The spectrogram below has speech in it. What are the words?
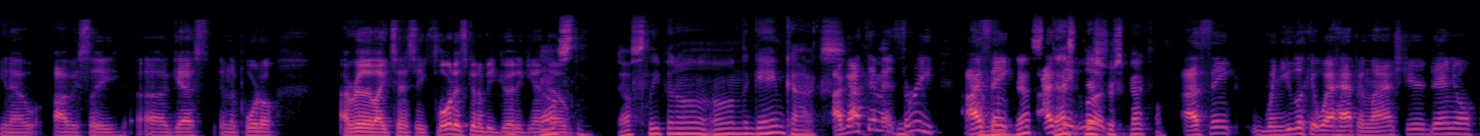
you know, obviously uh guest in the portal. I really like Tennessee. Florida's going to be good again, y'all, though. Y'all sleeping on on the Gamecocks. I got them at mm. three. I, I think that's I that's think, disrespectful. Look, I think when you look at what happened last year, Daniel,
